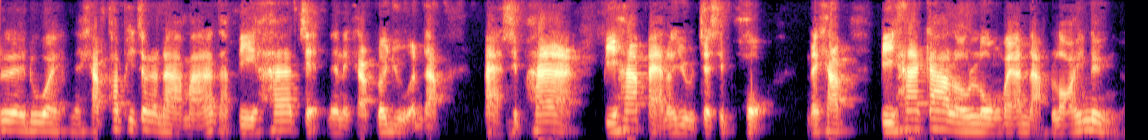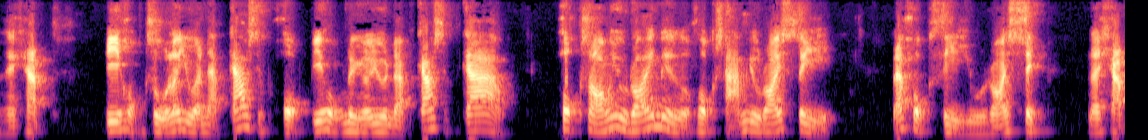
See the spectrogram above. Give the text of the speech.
เรื่อยๆด้วยนะครับ ถ้าพิจารณามาตั้งแต่ปี 57 เนี่ยนะครับ เราอยู่อันดับ 85 ปี 58 เราอยู่ 76 นะครับ ปี 59 เราลงไปอันดับ 101 นะครับ ปี 60 เราอยู่อันดับ 96 ปี 61 เราอยู่อันดับ 99 62 อยู่ 101 63 อยู่ 104 และ 64 อยู่ 110 นะครับ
